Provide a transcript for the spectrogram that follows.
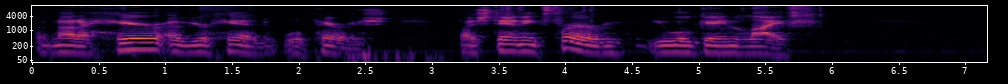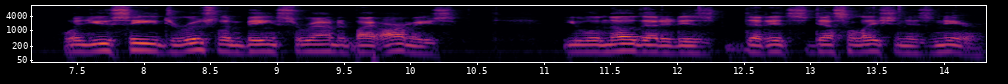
but not a hair of your head will perish. By standing firm, you will gain life. When you see Jerusalem being surrounded by armies, you will know that it is that its desolation is near.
